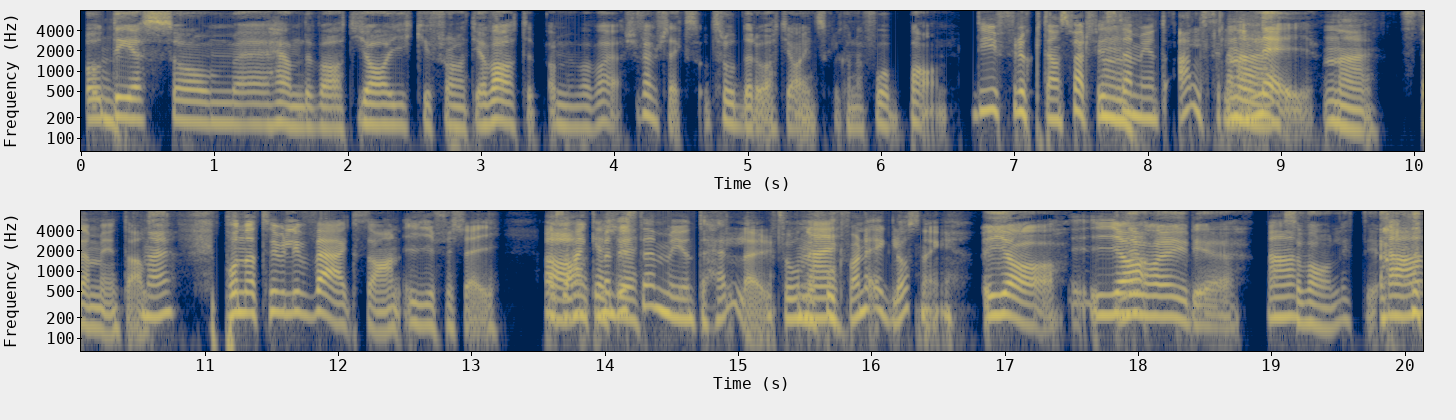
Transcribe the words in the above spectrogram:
och det som eh, hände var att jag gick ifrån att jag var typ, ja, men vad var jag, 25-26 och trodde då att jag inte skulle kunna få barn. Det är ju fruktansvärt, för det Mm. stämmer ju inte alls. Nej. Nej. Nej, stämmer inte alls. Nej. På naturlig väg sa han i och för sig. Alltså, ja, han Men kanske... det stämmer ju inte heller, för hon Nej. är fortfarande ägglossning. Ja, nu ja, har jag ju det ja, som vanligt. Ja,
